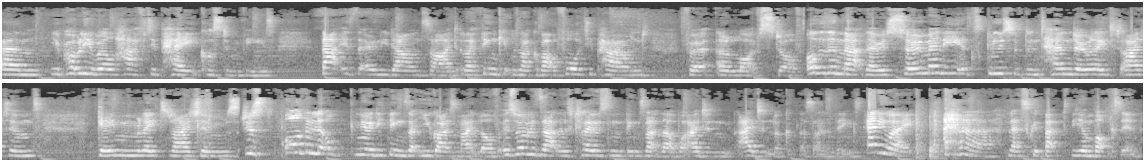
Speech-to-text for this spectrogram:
um, you probably will have to pay custom fees. That is the only downside and I think it was like about £40 for a lot of stuff. Other than that, there is so many exclusive Nintendo related items, gaming related items, just all the little nerdy things that you guys might love. As well as that, there's clothes and things like that, but I didn't I didn't look at that side of things. Anyway, let's get back to the unboxing.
